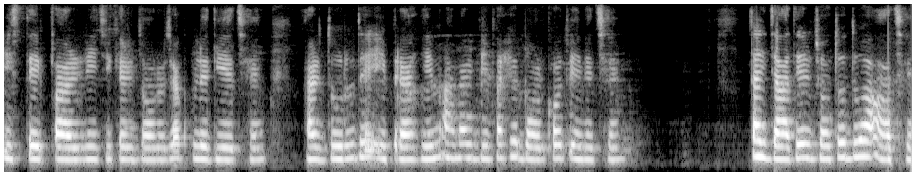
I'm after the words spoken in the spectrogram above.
ইস্তেগফার রিজিকের দরজা খুলে দিয়েছে। আর দরুদে ইব্রাহিম আমার বিবাহে বরকত এনেছে। তাই যাদের যত দোয়া আছে,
